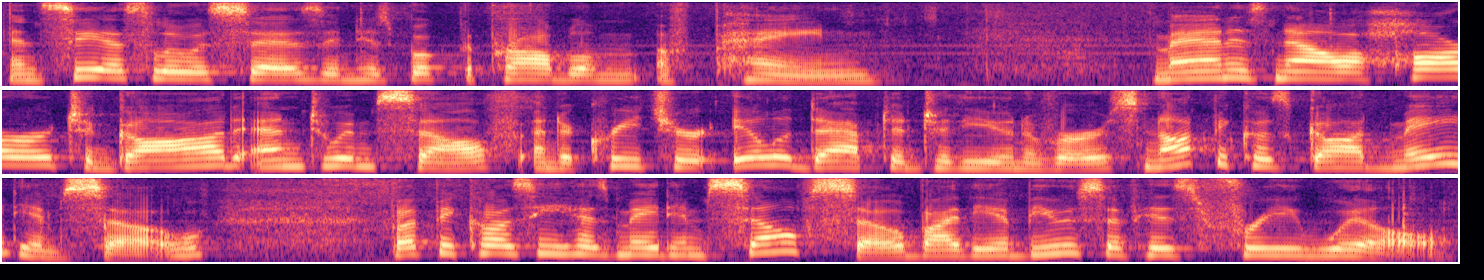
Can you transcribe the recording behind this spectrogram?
And C.S. Lewis says in his book, The Problem of Pain, Man is now a horror to God and to himself, and a creature ill adapted to the universe, not because God made him so, but because he has made himself so by the abuse of his free will.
